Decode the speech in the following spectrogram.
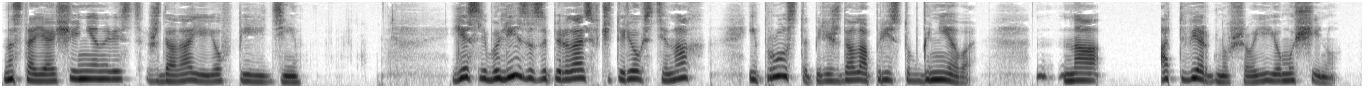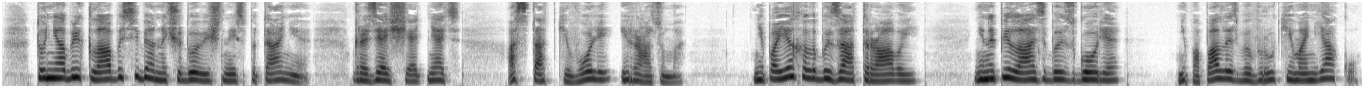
Настоящая ненависть ждала ее впереди. Если бы Лиза заперлась в четырех стенах и просто переждала приступ гнева на отвергнувшего ее мужчину, то не обрекла бы себя на чудовищные испытания, грозящие отнять остатки воли и разума. Не поехала бы за отравой, не напилась бы с горя, не попалась бы в руки маньяку.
